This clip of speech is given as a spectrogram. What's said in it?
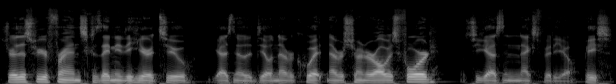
Share this with your friends because they need to hear it too. You guys know the deal. Never quit, never surrender, always forward. We'll see you guys in the next video. Peace.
